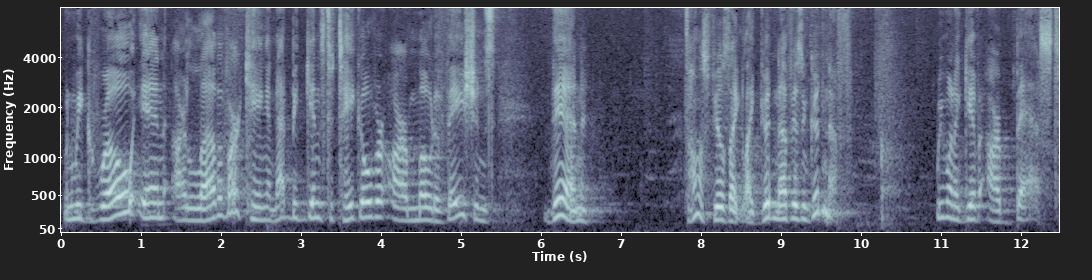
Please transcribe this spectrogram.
when we grow in our love of our King and that begins to take over our motivations, then it almost feels like, like good enough isn't good enough. We want to give our best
